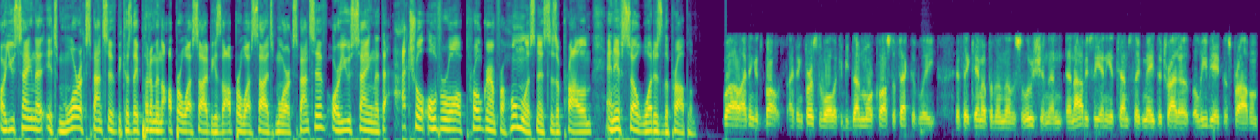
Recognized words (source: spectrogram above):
are you saying that it's more expensive because they put them in the Upper West Side because the Upper West Side's more expensive, or are you saying that the actual overall program for homelessness is a problem? And if so, what is the problem? Well, I think it's both. I think first of all, it could be done more cost effectively if they came up with another solution, and and obviously any attempts they've made to try to alleviate this problem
